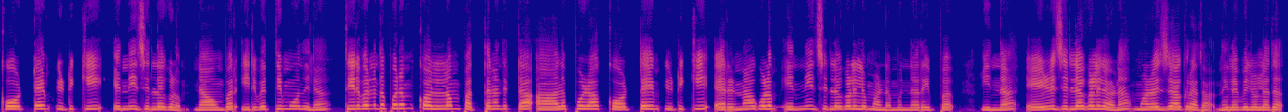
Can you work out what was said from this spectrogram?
കോട്ടയം ഇടുക്കി എന്നീ ജില്ലകളും. നവംബർ ഇരുപത്തിമൂന്നിന് തിരുവനന്തപുരം കൊല്ലം പത്തനംതിട്ട ആലപ്പുഴ കോട്ടയം ഇടുക്കി എറണാകുളം എന്നീ ജില്ലകളിലുമാണ് മുന്നറിയിപ്പ്. ഇന്ന് ഏഴ് ജില്ലകളിലാണ് മഴ ജാഗ്രത നിലവിലുള്ളത്.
